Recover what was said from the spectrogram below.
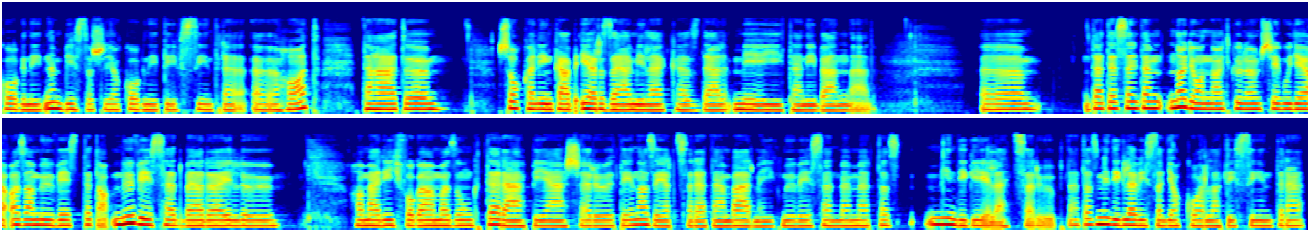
kognit, nem biztos, hogy a kognitív szintre hat, tehát sokkal inkább érzelmileg kezd el mélyíteni benned. Tehát ez szerintem nagyon nagy különbség, ugye az a művész, tehát a művészetben rejlő ha már így fogalmazunk, terápiás erőt. Én azért szeretem bármelyik művészetben, mert az mindig életszerűbb. Tehát az mindig levisz a gyakorlati szintre,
